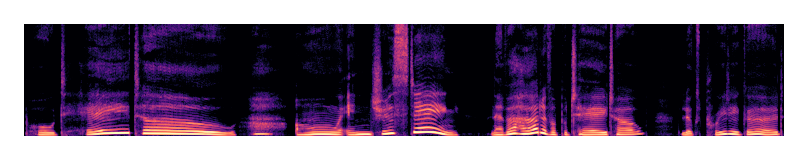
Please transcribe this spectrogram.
potato. Oh, interesting. Never heard of a potato. Looks pretty good.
